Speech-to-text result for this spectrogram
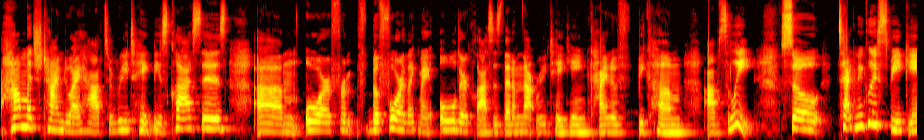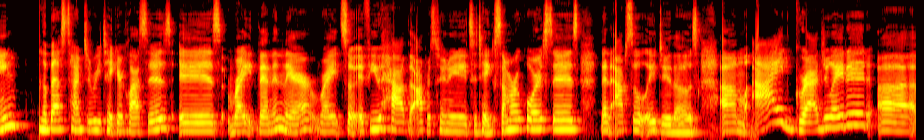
how much time do I have to retake these classes um, or from before like my older classes that I'm not retaking kind of become obsolete. So technically speaking, the best time to retake your classes is right then and there, right? So if you have the opportunity to take summer courses, then absolutely do those. Um, I graduated, uh,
